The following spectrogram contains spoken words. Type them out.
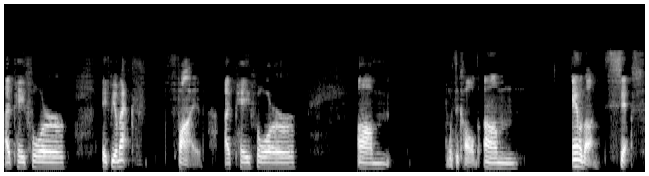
I pay for HBO Max. Five. I pay for um what's it called? Um Amazon. Six.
